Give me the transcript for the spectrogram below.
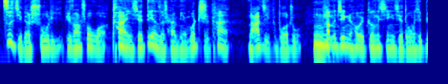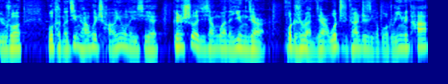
自己的梳理，比方说我看一些电子产品，我只看哪几个博主，嗯他们经常会更新一些东西，比如说我可能经常会常用的一些跟设计相关的硬件儿或者是软件儿，我只看这几个博主，因为他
